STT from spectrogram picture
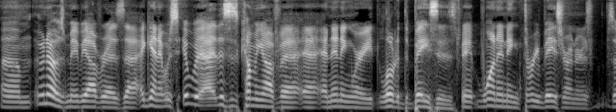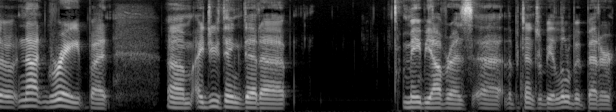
um, who knows? Maybe Alvarez. Uh, again, it was. It. Uh, this is coming off a, a, an inning where he loaded the bases. One inning, three base runners. So not great, but um, I do think that uh, maybe Alvarez uh, the potential to be a little bit better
